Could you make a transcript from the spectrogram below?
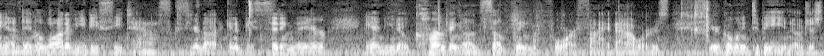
And in a lot of EDC tasks, you're not going to be sitting there and, you know, carving on something for five hours. You're going to be, you know, just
